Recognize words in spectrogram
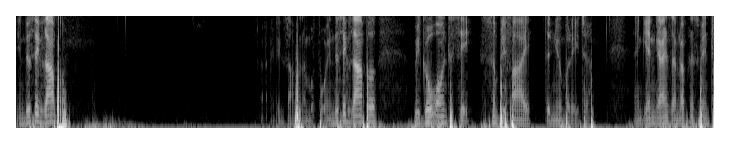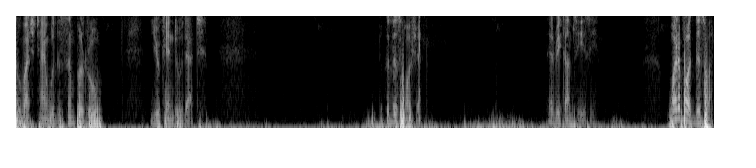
In this example, example number 4. In this example, we go on to say simplify the numerator. Again guys, I'm not going to spend too much time with the simple rule. You can do that. Look at this portion. That becomes easy. What about this one?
